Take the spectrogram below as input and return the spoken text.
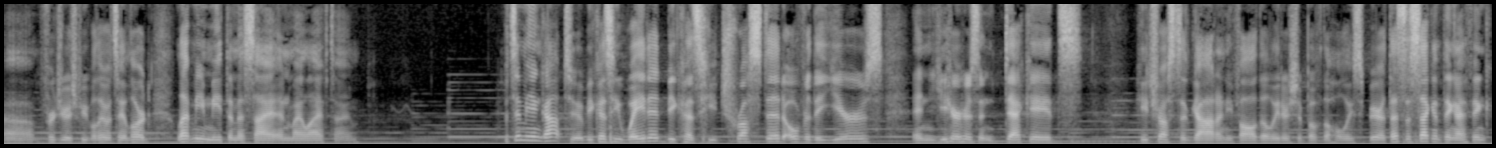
uh, for Jewish people. They would say, Lord, let me meet the Messiah in my lifetime. But Simeon got to because he waited, because he trusted over the years and years and decades he trusted God and he followed the leadership of the Holy Spirit. That's the second thing I think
